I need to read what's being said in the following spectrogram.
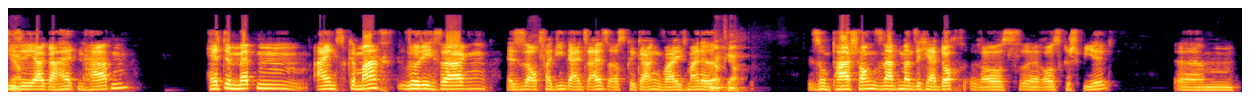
die ja. sie ja gehalten haben. Hätte Meppen eins gemacht, würde ich sagen, es ist auch verdient 1-1 ausgegangen, weil ich meine, so ein paar Chancen hat man sich ja doch raus, äh, rausgespielt. Ähm,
